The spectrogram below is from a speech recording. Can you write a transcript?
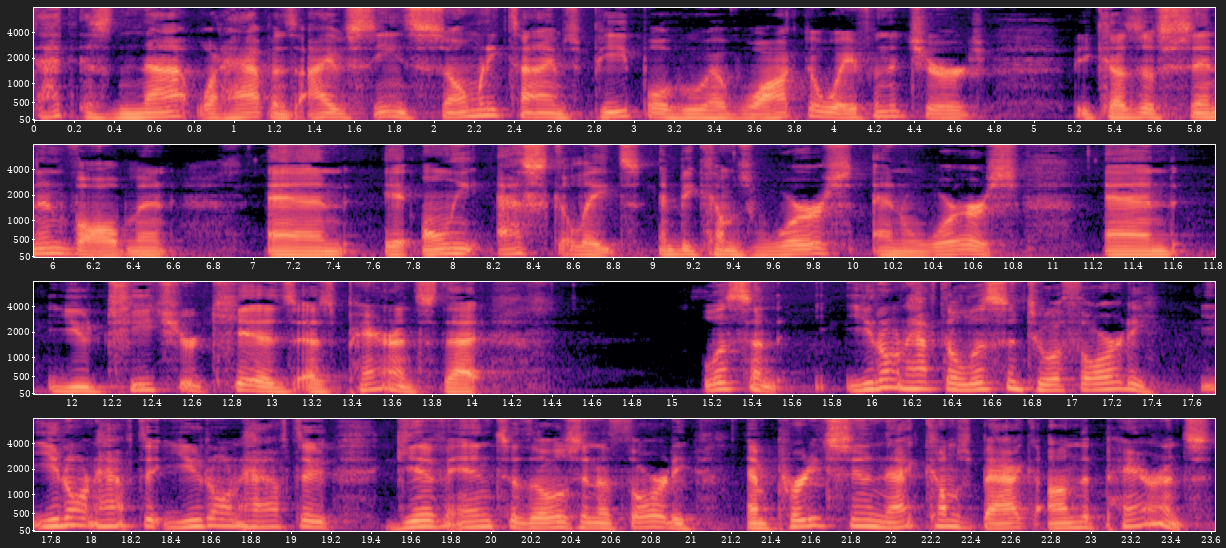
that is not what happens. I've seen so many times people who have walked away from the church because of sin involvement and it only escalates and becomes worse and worse. And you teach your kids as parents that listen, you don't have to listen to authority. You don't have to you don't have to give in to those in authority. And pretty soon that comes back on the parents.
